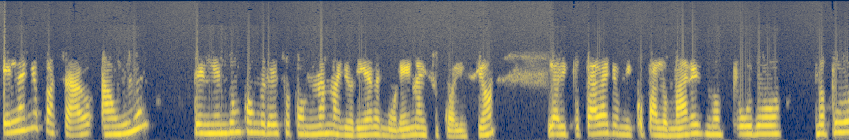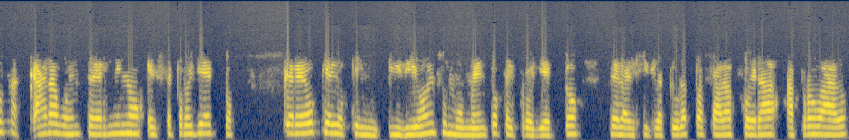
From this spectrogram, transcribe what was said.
El año pasado, aún teniendo un Congreso con una mayoría de Morena y su coalición, la diputada Yomiko Palomares no pudo no pudo sacar a buen término este proyecto. Creo que lo que impidió en su momento que el proyecto de la legislatura pasada fuera aprobado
